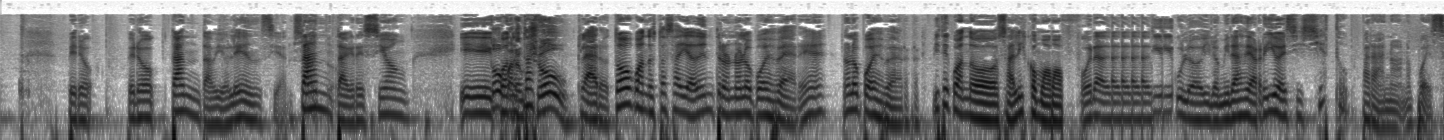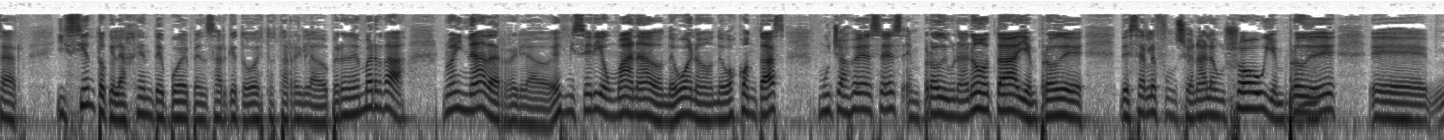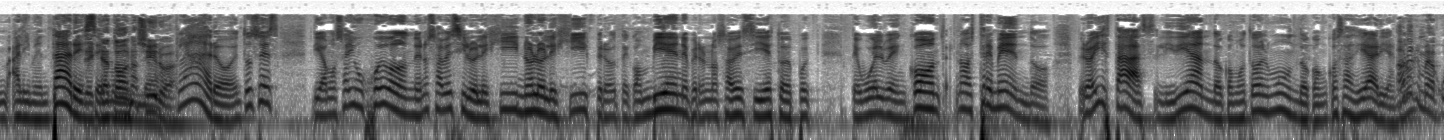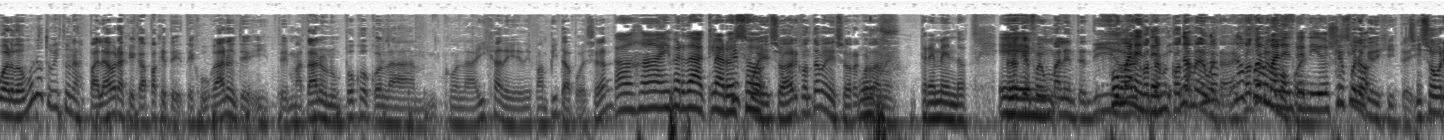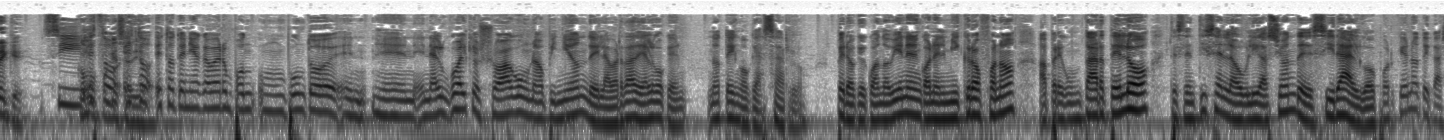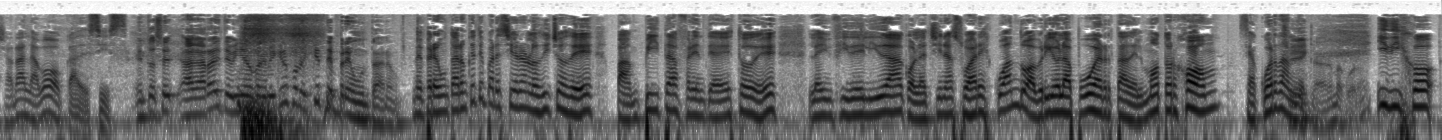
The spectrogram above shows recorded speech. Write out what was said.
pero, pero tanta violencia, Exacto. tanta agresión. Eh, Todo cuando para un show. Claro, todo cuando estás ahí adentro no lo puedes ver, ¿eh? No lo puedes ver. ¿Viste cuando salís como fuera del círculo y lo mirás de arriba y decís, ¿y esto? Para, no, no puede ser. Y siento que la gente puede pensar que todo esto está arreglado, pero de verdad no hay nada arreglado. Es miseria humana donde, bueno, donde vos contás muchas veces en pro de una nota y en pro de, de serle funcional a un show y en pro de eh, alimentar ese que a todos mundo. nos sirva. Claro, entonces, digamos, hay un juego donde no sabes si lo elegís, no lo elegís, pero te conviene, pero no sabes si esto después te vuelve en contra. No, es tremendo. Pero ahí estás lidiando, como todo el mundo, con cosas diarias, ¿no? Ahora que me acuerdo, ¿vos no tuviste unas palabras que capaz que te, te juzgaron y te, y te mataron un poco con la, con la hija de, de Pampita, puede ser? Ajá, es verdad, claro, ¿Qué eso... fue eso? A ver, contame eso, recuérdame. Uf, tremendo. Pero que Eh, fue un malentendido. Fue un ver, malentendido. Contame, contame de no, vuelta. no, no contame fue un malentendido. ¿Qué Yo fue lo que dijiste? ¿Y sobre qué? Sí, ¿Cómo esto, fue que esto, esto tenía que ver un, un punto en, en, en algo igual que yo hago una opinión de la verdad de algo que no tengo que hacerlo. Pero que cuando vienen con el micrófono a preguntártelo, te sentís en la obligación de decir algo. ¿Por qué no te callarás la boca? Decís. Entonces, agarrá y te vinieron con el micrófono y ¿qué te preguntaron? Me preguntaron qué te parecieron los dichos de Pampita frente a esto de la infidelidad con la China Suárez cuando abrió la puerta del motorhome. ¿Se acuerdan Sí, de? claro, me acuerdo. Y dijo,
